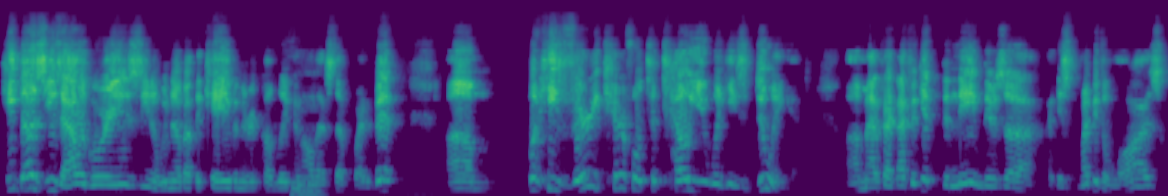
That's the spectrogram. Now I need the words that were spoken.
he does use allegories. You know, we know about the cave and the republic and all that stuff quite a bit. Um, but he's very careful to tell you when he's doing it. Uh, matter of fact, I forget the name. There's a it might be the laws.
